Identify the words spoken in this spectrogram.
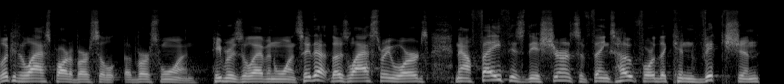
Look at the last part of verse, uh, verse 1, Hebrews 11 1. See that, those last three words? Now, faith is the assurance of things hoped for, the conviction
